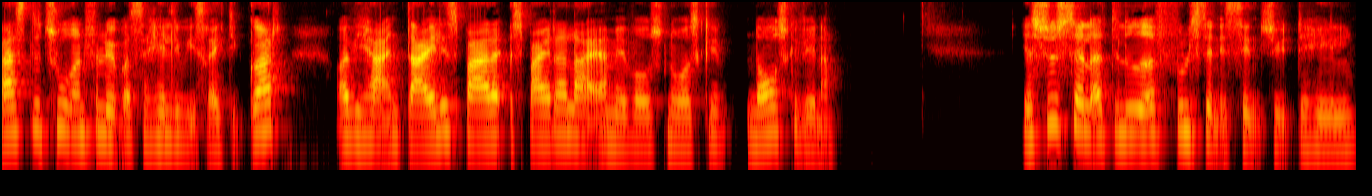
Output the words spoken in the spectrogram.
Resten af turen forløber sig heldigvis rigtig godt, og vi har en dejlig spejderlejr med vores norske, norske venner. Jeg synes selv, at det lyder fuldstændig sindssygt det hele.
